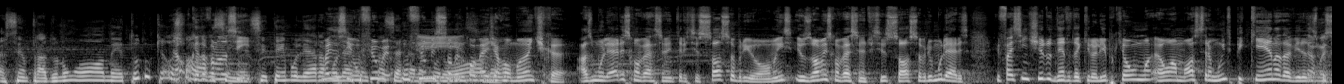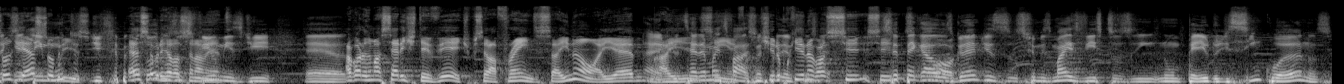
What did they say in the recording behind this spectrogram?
é centrado num homem, é tudo que elas Não, porque eu tô falam. falando assim, assim, se tem mulher, a Mas mulher assim, um tem filme, que estar um filme sobre homem. comédia romântica, as mulheres conversam entre si só sobre homens e os homens conversam entre si só sobre mulheres. E faz sentido dentro daquilo ali, porque é uma, é uma amostra muito pequena da vida das Não, mas pessoas que e é sobre isso. de- É sobre os relacionamento. filmes de. é, Agora, numa série de TV, tipo, sei lá, Friends, aí não, aí é. é, aí, série é mais sim, fácil. Por porque o negócio se. se Se você se pegar os desenvolve. grandes, os filmes mais vistos em, num período de cinco anos,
